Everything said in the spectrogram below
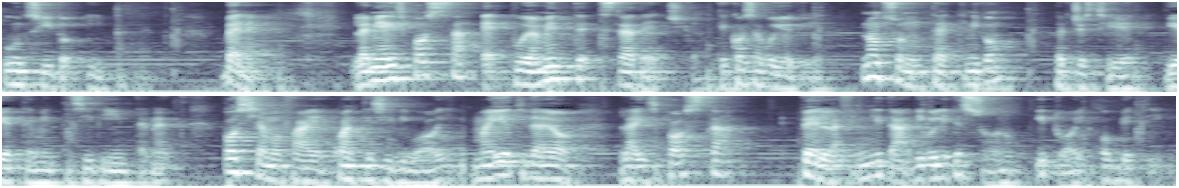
un sito internet. Bene, la mia risposta è puramente strategica. Che cosa voglio dire? Non sono un tecnico per gestire direttamente i siti internet, possiamo fare quanti siti vuoi, ma io ti darò la risposta per la finalità di quelli che sono i tuoi obiettivi.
